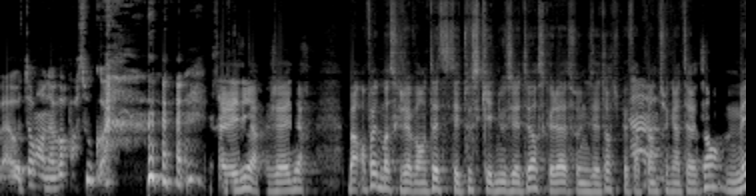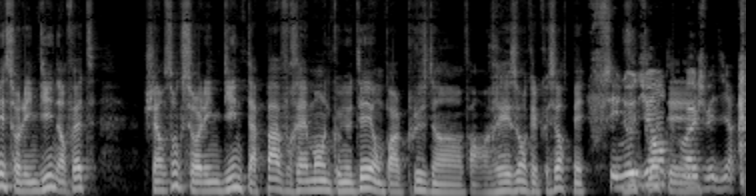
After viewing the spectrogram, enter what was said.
bah, autant en avoir partout, quoi. j'allais dire, j'allais dire. Bah, en fait, moi, ce que j'avais en tête, c'était tout ce qui est newsletter. Parce que là, sur newsletter, tu peux faire ah. plein de trucs intéressants. Mais sur LinkedIn, en fait, j'ai l'impression que sur LinkedIn, t'as pas vraiment une communauté. On parle plus d'un enfin, réseau en quelque sorte, mais c'est une audience, ouais, je vais dire.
